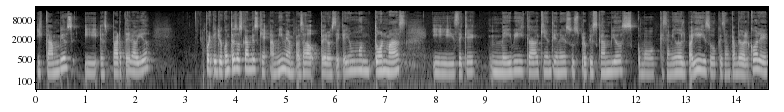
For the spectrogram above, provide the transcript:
y cambios y es parte de la vida. Porque yo conté esos cambios que a mí me han pasado, pero sé que hay un montón más y sé que maybe cada quien tiene sus propios cambios, como que se han ido del país o que se han cambiado el cole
